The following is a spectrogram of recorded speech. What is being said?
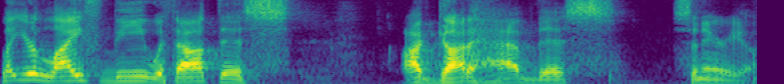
Let your life be without this. I've got to have this scenario.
